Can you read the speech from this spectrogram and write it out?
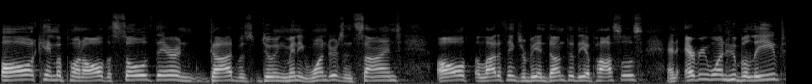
all came upon all the souls there, and God was doing many wonders and signs. All a lot of things were being done through the apostles, and everyone who believed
